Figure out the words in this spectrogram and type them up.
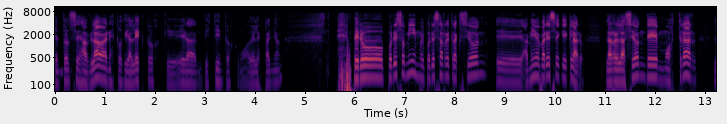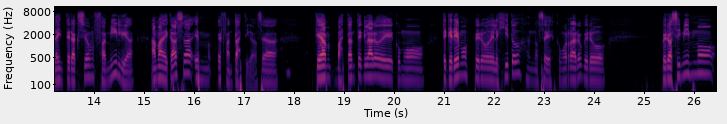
entonces hablaban estos dialectos que eran distintos como del español. Pero por eso mismo y por esa retracción, eh, a mí me parece que, claro, la relación de mostrar la interacción familia, ama de casa, es, es fantástica. O sea, queda bastante claro de cómo te queremos, pero de lejitos, no sé, es como raro, pero, pero asimismo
